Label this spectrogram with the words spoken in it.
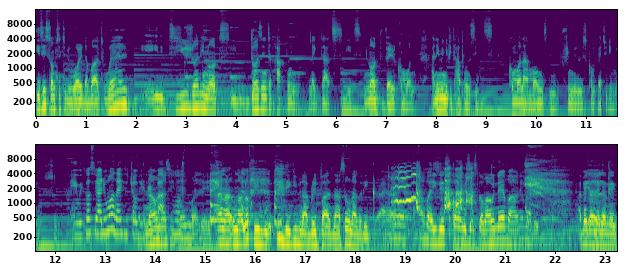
is it something to be worried about? Well it's usually not. It doesn't happen like that. It's not very common. And even if it happens it's common amongst the females compared to the males so. And because we are the ones that used to chop the eh, eh. ah, now not breakfast the most. January. and I una no fit if they give una breakfast now so una go dey cry. Ah, how about he says come he says come. I will never i will never do abeg abeg abeg.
